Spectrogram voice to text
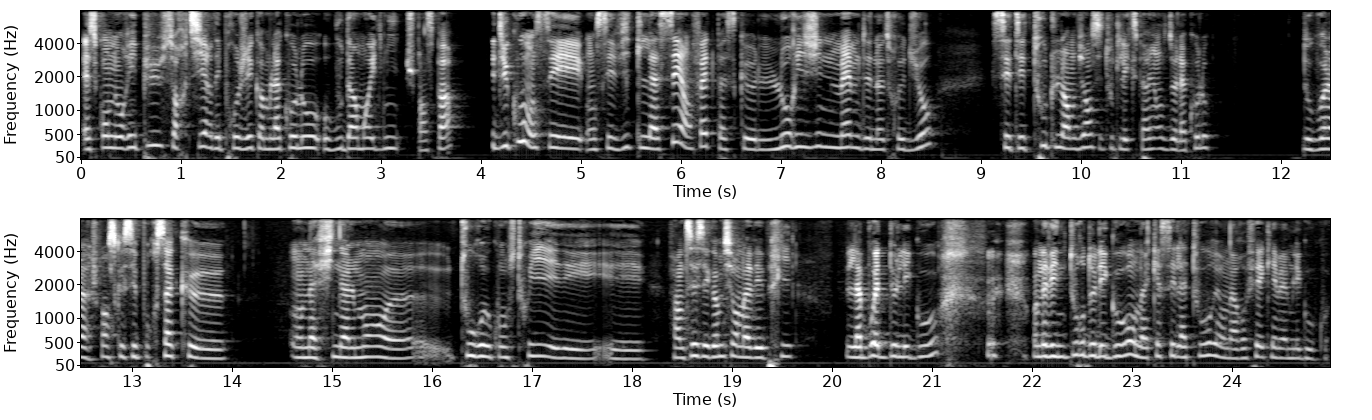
est-ce qu'on aurait pu sortir des projets comme la colo au bout d'un mois et demi? Je pense pas. Et du coup, on s'est, vite lassé en fait parce que l'origine même de notre duo, c'était toute l'ambiance et toute l'expérience de la colo. Donc voilà, je pense que c'est pour ça que on a finalement euh, tout reconstruit et, et- enfin tu sais, c'est comme si on avait pris la boîte de Lego, on avait une tour de Lego, on a cassé la tour et on a refait avec les mêmes Lego quoi.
